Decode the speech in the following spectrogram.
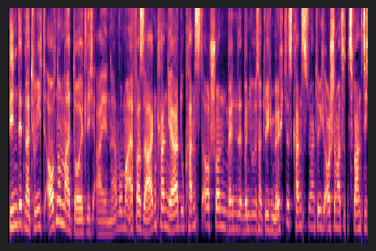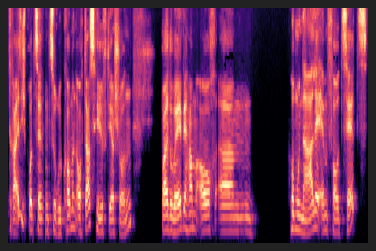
bindet natürlich auch nochmal deutlich ein, ne? wo man einfach sagen kann, ja, du kannst auch schon, wenn, wenn du es natürlich möchtest, kannst du natürlich auch schon mal zu 20, 30 Prozent zurückkommen. Auch das hilft ja schon. By the way, wir haben auch ähm, kommunale MVZs,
